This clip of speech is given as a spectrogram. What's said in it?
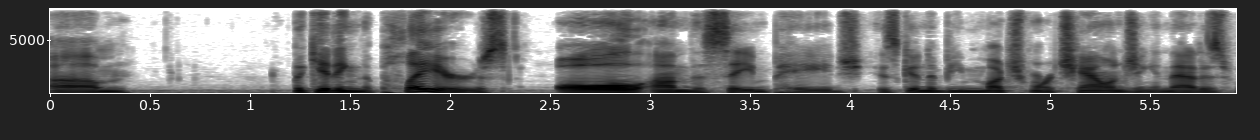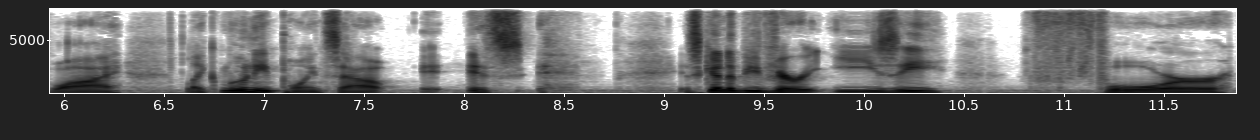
Um, but getting the players all on the same page is going to be much more challenging, and that is why, like Mooney points out, it's it's going to be very easy for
